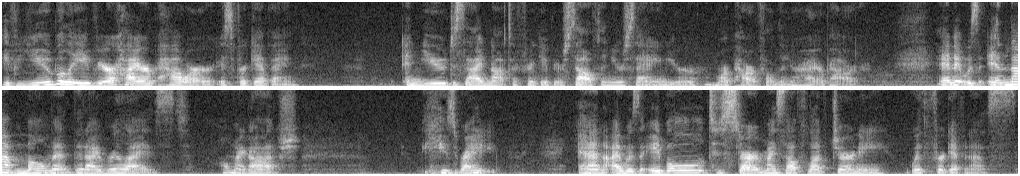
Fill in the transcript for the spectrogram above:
if you believe your higher power is forgiving, and you decide not to forgive yourself, then you're saying you're more powerful than your higher power. And it was in that moment that I realized, oh my gosh, he's right. And I was able to start my self love journey with forgiveness.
